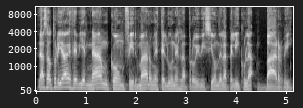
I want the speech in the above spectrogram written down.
Las autoridades de Vietnam confirmaron este lunes la prohibición de la película Barbie.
